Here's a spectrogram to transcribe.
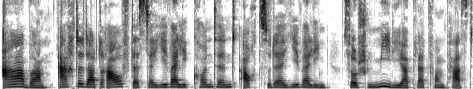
Aber achte darauf, dass der jeweilige Content auch zu der jeweiligen Social Media Plattform passt.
